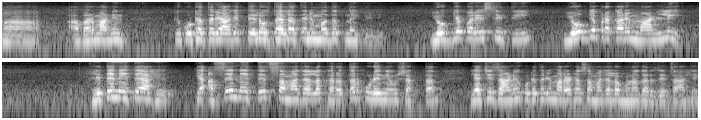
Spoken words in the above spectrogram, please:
आभार मानीन की कुठंतरी आगीत तेल होतायला त्याने मदत नाही केली. योग्य परिस्थिती योग्य प्रकारे मांडली हे ते नेते आहेत की असे नेतेच समाजाला खरं तर पुढे नेऊ शकतात याची जाणीव कुठेतरी मराठा समाजाला होणं गरजेचं आहे.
